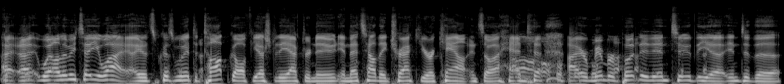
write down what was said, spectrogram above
I, I, well, let me tell you why. It's because we went to Top Golf yesterday afternoon, and that's how they track your account. And so I had oh. to. I remember putting it into the uh, into the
